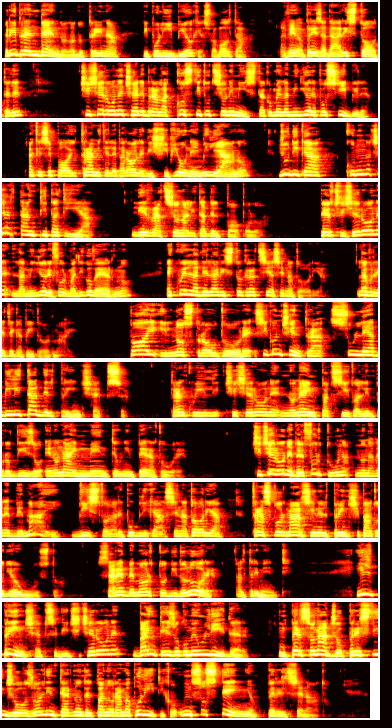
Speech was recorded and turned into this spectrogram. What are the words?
Riprendendo la dottrina di Polibio, che a sua volta l'aveva presa da Aristotele, Cicerone celebra la Costituzione mista come la migliore possibile, anche se poi, tramite le parole di Scipione Emiliano, giudica con una certa antipatia l'irrazionalità del popolo. Per Cicerone la migliore forma di governo è quella dell'aristocrazia senatoria. L'avrete capito ormai. Poi il nostro autore si concentra sulle abilità del princeps. Tranquilli, Cicerone non è impazzito all'improvviso e non ha in mente un imperatore. Cicerone, per fortuna, non avrebbe mai visto la Repubblica Senatoria trasformarsi nel Principato di Augusto. Sarebbe morto di dolore, altrimenti. Il princeps di Cicerone va inteso come un leader, un personaggio prestigioso all'interno del panorama politico, un sostegno per il Senato.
